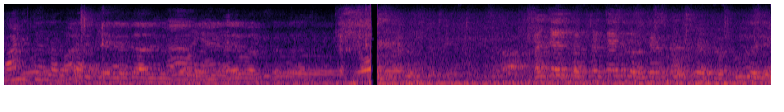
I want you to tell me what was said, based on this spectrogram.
పాండిత్యంలో ఇవ్వకరా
